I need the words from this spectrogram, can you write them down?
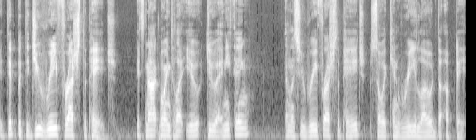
It did, but did you refresh the page? It's not going to let you do anything unless you refresh the page so it can reload the update.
